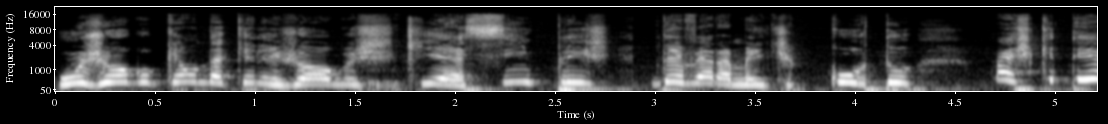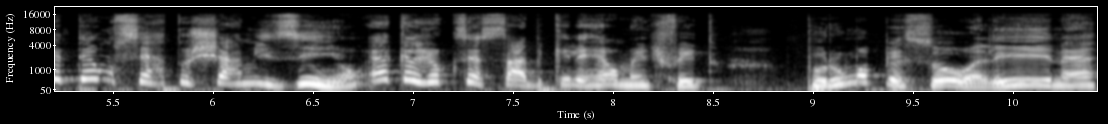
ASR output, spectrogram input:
um jogo que é um daqueles jogos que é simples, deveramente curto, mas que tem até um certo charmezinho. É aquele jogo que você sabe que ele é realmente feito por uma pessoa ali, né?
